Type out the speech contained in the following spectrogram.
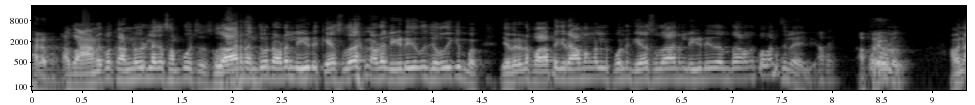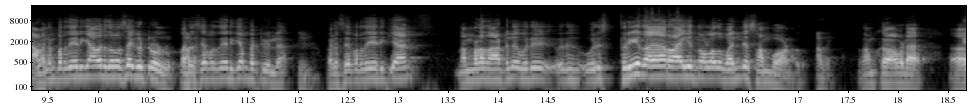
ഫലമുണ്ട്. അതാണ് ഇപ്പോൾ കണ്ണൂരിലൊക്കെ സംഭവിച്ചത്. സുധാകരൻ എന്തുകൊണ്ട് അവിടെ ലീഡ് കെ സുധാകരൻ അവിടെ ലീഡ് ചെയ്തെന്ന് ചോദിക്കുമ്പോൾ ഇവരുടെ പാർട്ടി ഗ്രാമങ്ങളിൽ പോലും കെ സുധാകരൻ ലീഡ് ചെയ്ത് എന്താണെന്ന് ഇപ്പോൾ മനസ്സിലായില്ലേ? അത്രേ ഉള്ളൂ. അവൻ അവനും പ്രതികരിക്കാൻ ഒരു ദിവസമേ കിട്ടുള്ളൂ. പരസ്യം പ്രതികരിക്കാൻ പറ്റില്ല. പരസ്യം പ്രതികരിക്കാൻ നമ്മുടെ നാട്ടിൽ ഒരു ഒരു ഒരു സ്ത്രീ തയ്യാറായി എന്നുള്ളത് വലിയ സംഭവമാണ് അതെ. നമുക്ക് അവിടെ ആ, അവർ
